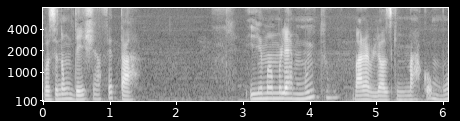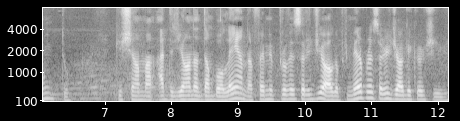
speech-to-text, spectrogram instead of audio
você não deixa afetar. E uma mulher muito maravilhosa que me marcou muito, que chama Adriana Dambolena, foi minha professora de yoga, a primeira professora de yoga que eu tive.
